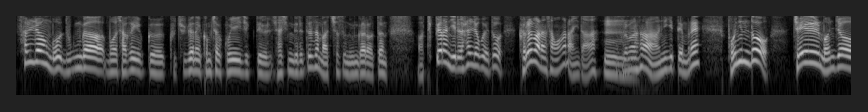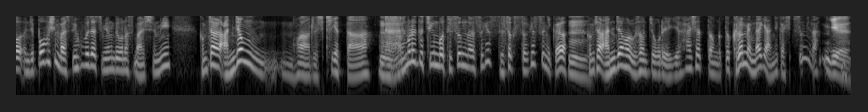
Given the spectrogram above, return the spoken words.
설령 뭐 누군가 뭐 자기 그, 그 주변의 검찰 고위직들 자신들의 뜻에 맞춰서 누군가를 어떤 어, 특별한 일을 하려고 해도 그럴 만한 상황은 아니다. 음. 그럴 만한 상황은 아니기 때문에 본인도 제일 먼저 이제 뽑으신 말씀이 후보자 지명되고 나서 말씀이 검찰 안정화를 시키겠다. 어, 네. 아무래도 지금 뭐 들썩날썩했, 들썩들썩했으니까요. 음. 검찰 안정을 우선적으로 얘기를 하셨던 것도 그런 맥락이 아닐까 싶습니다. 예.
